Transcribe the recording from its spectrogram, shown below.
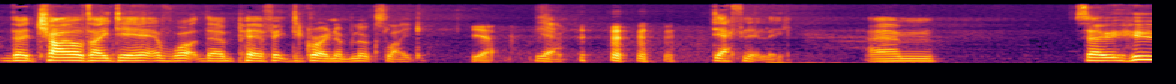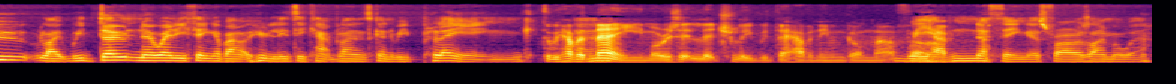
the child idea of what the perfect grown up looks like. Yeah. Yeah, definitely. Um, so who like we don't know anything about who Lizzy Caplan is going to be playing. Do we have a name, or is it literally they haven't even gone that far? We have nothing as far as I'm aware.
